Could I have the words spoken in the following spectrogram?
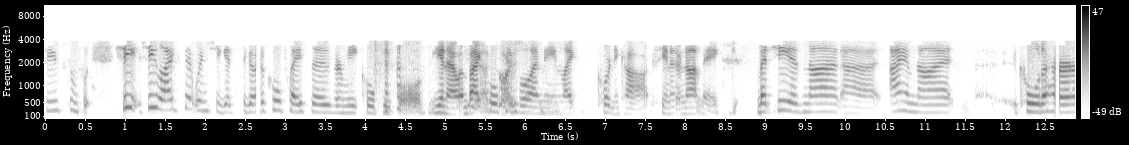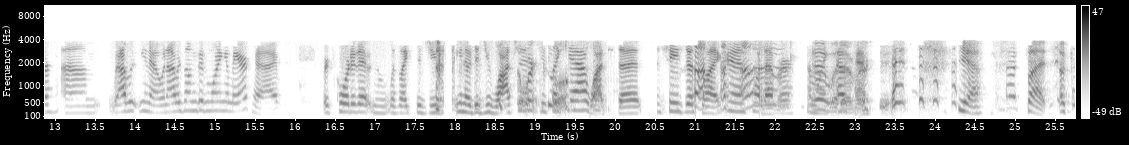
She's complete. She she likes it when she gets to go to cool places or meet cool people. You know, and by yeah, cool people I mean like Courteney Cox. You know, not me. Yeah. But she is not. uh I am not cool to her. Um, I was, you know, when I was on Good Morning America, I recorded it and was like, "Did you, you know, did you watch it?" She's cool. like, "Yeah, I watched it." And she's just like, eh, "Whatever." I'm yeah, like, whatever. "Okay." yeah, but okay,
